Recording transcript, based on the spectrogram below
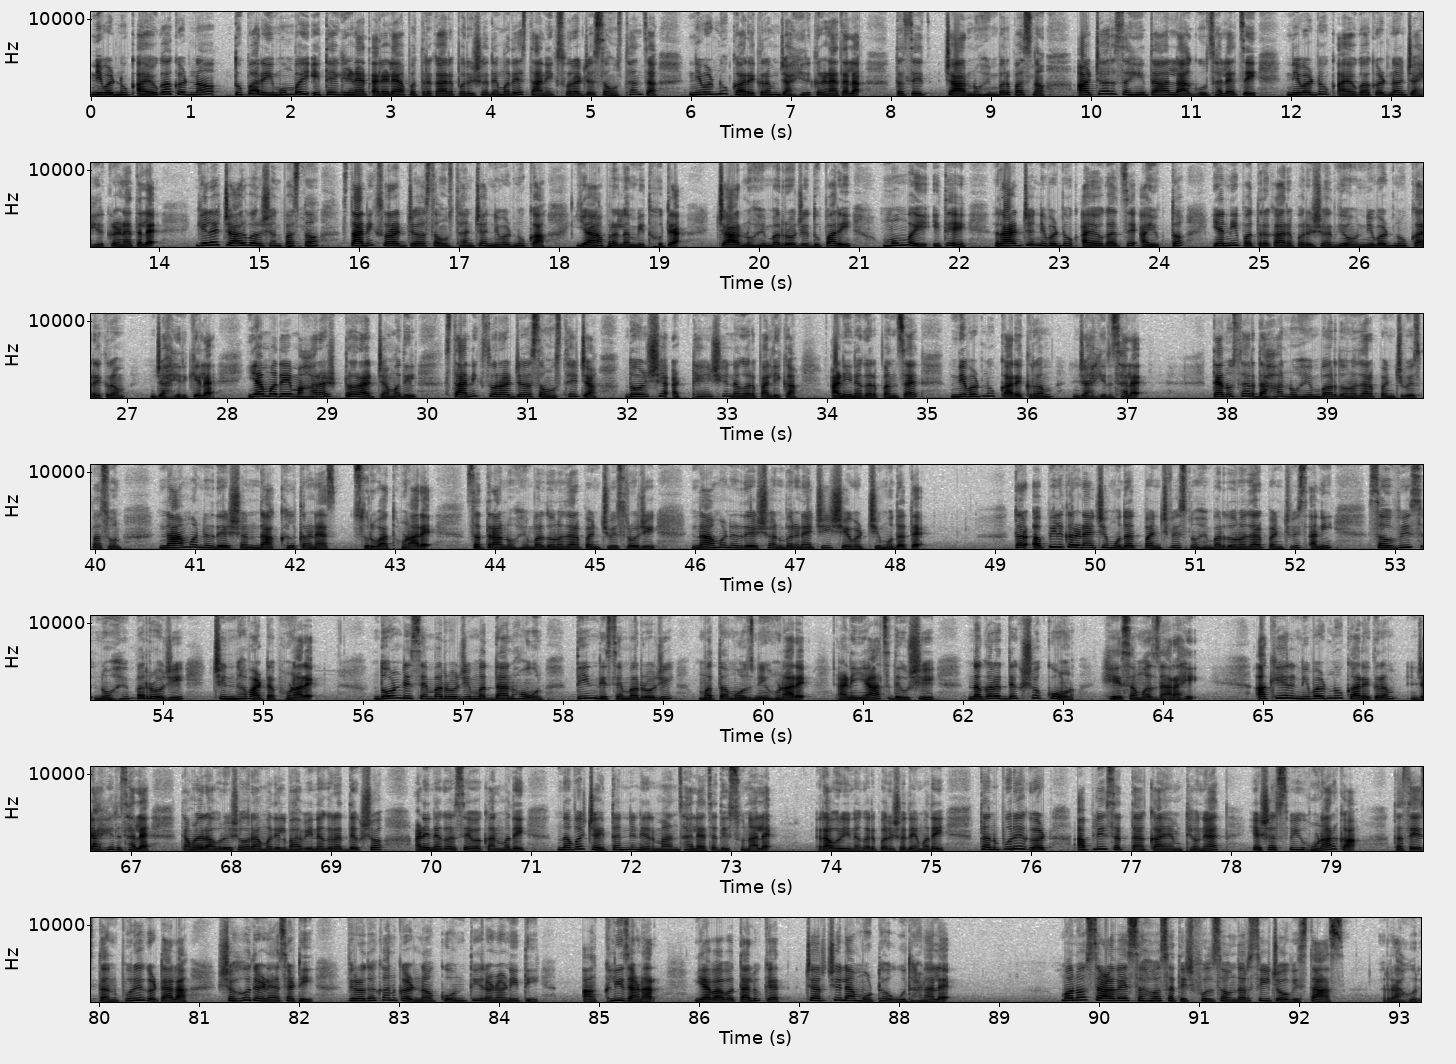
निवडणूक आयोगाकडनं दुपारी मुंबई इथे घेण्यात आलेल्या पत्रकार परिषदेमध्ये स्थानिक स्वराज्य संस्थांचा निवडणूक कार्यक्रम जाहीर करण्यात आला. तसेच चार नोव्हेंबरपासून आचारसंहिता लागू झाल्याचे निवडणूक आयोगाकडनं जाहीर करण्यात आलंय. गेल्या चार वर्षांपासून स्थानिक स्वराज्य संस्थांच्या निवडणुका या प्रलंबित होत्या. चार नोव्हेंबर रोजी दुपारी मुंबई इथे राज्य निवडणूक आयोगाचे आयुक्त यांनी पत्रकार परिषद घेऊन निवडणूक कार्यक्रम जाहीर केलाय. यामध्ये महाराष्ट्र राज्यामधील स्थानिक स्वराज्य संस्थेच्या दोनशे अठ्ठ्याऐंशी नगरपालिका आणि नगरपंचायत निवडणूक कार्यक्रम जाहीर झालाय. त्यानुसार दहा नोव्हेंबर दोन हजार पंचवीसपासून नामनिर्देशन दाखल करण्यास सुरुवात होणार आहे. सतरा नोव्हेंबर दोन हजार पंचवीस रोजी नामनिर्देशन भरण्याची शेवटची मुदत आहे. तर अपील करण्याची मुदत पंचवीस नोव्हेंबर दोन हजार पंचवीस आणि सव्वीस नोव्हेंबर रोजी चिन्ह वाटप होणार आहे. दोन डिसेंबर रोजी मतदान होऊन तीन डिसेंबर रोजी मतमोजणी होणार आहे आणि याच दिवशी नगराध्यक्ष कोण हे समजणार आहे. अखेर निवडणूक कार्यक्रम जाहीर झालाय. त्यामुळे राहुरी शहरामधील भावी नगराध्यक्ष आणि नगरसेवकांमध्ये नवचैतन्य निर्माण झाल्याचं दिसून आलंय. राऊरी नगर परिषदेमध्ये तनपुरे गट आपली सत्ता कायम ठेवण्यात यशस्वी होणार का? तसेच तनपुरे गटाला शह देण्यासाठी विरोधकांकडनं कोणती रणनीती आखली जाणार? याबाबत तालुक्यात चर्चेला मोठं उधाण आलंय. मनोज साळवेसह सतीश फुलसौंदर सी चोवीस तास Rahuri.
